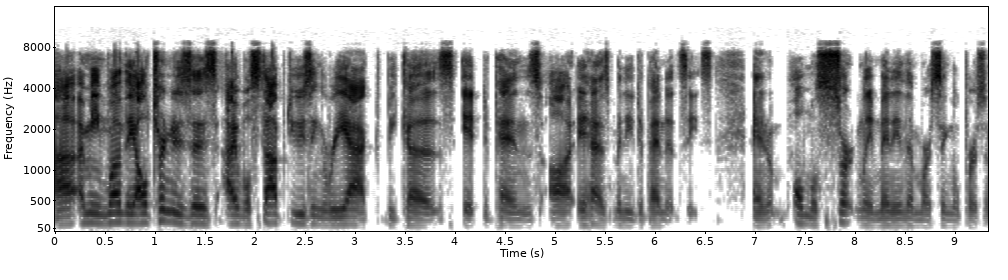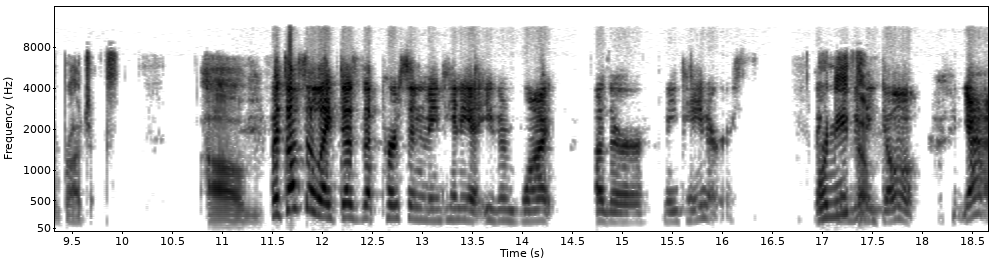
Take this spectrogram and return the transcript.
Uh, I mean, one of the alternatives is I will stop using React because it depends on it has many dependencies, and almost certainly many of them are single person projects. Um, But it's also like, does the person maintaining it even want other maintainers? Or need maybe They don't. Yeah.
